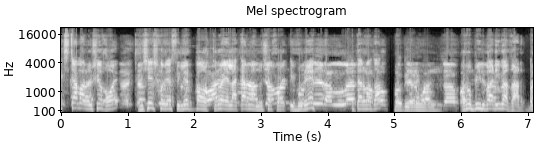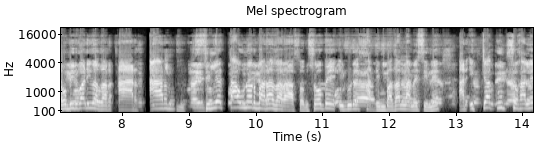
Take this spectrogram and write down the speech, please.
এক্সট্রা মানুষে কয় বিশেষ করে সিলেট বা অত্র এলাকার মানুষে কয় ইগুরে এটার বাজার। রবির বাড়ি বাজার রবির বাড়ি বাজার। আর আর সিলেট টাউনের বারা যারা আছেন সবে এগুলো খাদিম বাজার নামে চিনে। আর একটা খুব সকালে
